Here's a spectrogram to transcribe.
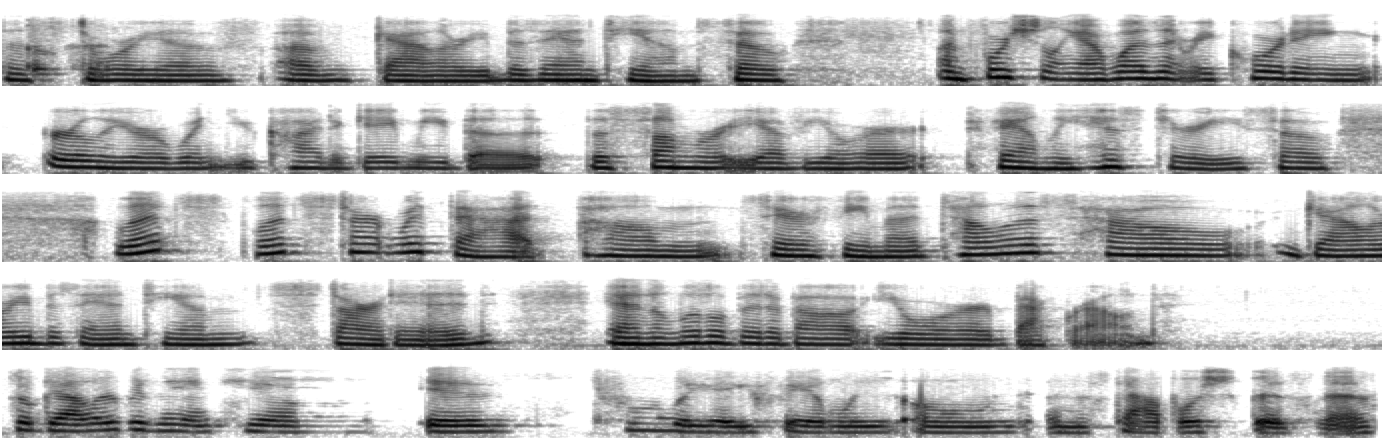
the okay. story of, of Gallery Byzantium. So, unfortunately, I wasn't recording earlier when you kind of gave me the, the summary of your family history. So, Let's let's start with that, um. Tell us how Gallery Byzantium started, and a little bit about your background. So, Gallery Byzantium is truly a family-owned and established business.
